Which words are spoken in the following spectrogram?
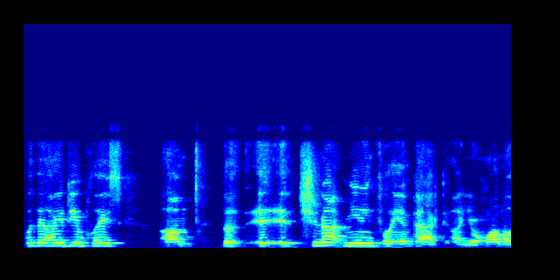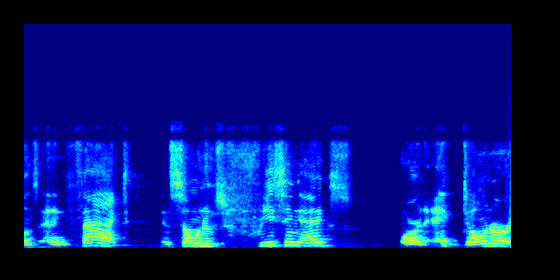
with the IUD in place. Um, the, it, it should not meaningfully impact on your hormones. And in fact, in someone who's freezing eggs or an egg donor or,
